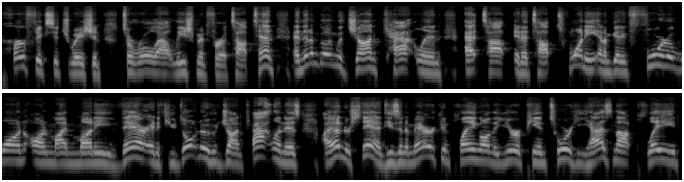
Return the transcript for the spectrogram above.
perfect situation to roll out Leishman for a top 10. And then I'm going with John Catlin at top in a top 20, and I'm getting four to one on my money there. And if you don't know who John Catlin is, I understand he's an American playing on the European tour. He has not played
